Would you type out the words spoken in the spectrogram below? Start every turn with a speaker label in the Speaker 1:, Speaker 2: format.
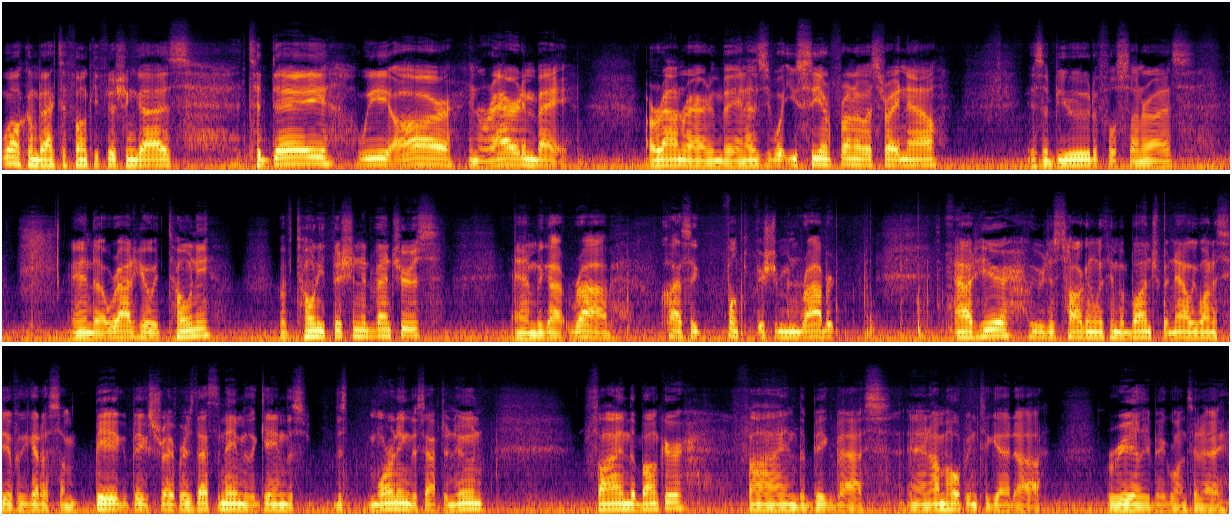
Speaker 1: Welcome back to Funky Fishing, guys. Today we are in Raritan Bay, around Raritan Bay, and as what you see in front of us right now is a beautiful sunrise. And uh, we're out here with Tony of Tony Fishing Adventures, and we got Rob, classic funky fisherman Robert, out here. We were just talking with him a bunch, but now we want to see if we get us some big, big stripers. That's the name of the game this this morning, this afternoon. Find the bunker, find the big bass, and I'm hoping to get a really big one today,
